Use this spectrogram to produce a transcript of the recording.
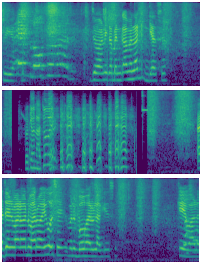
જોઈએ. જો અનિતા બેન કામે લાગી ગયા છે. આજે વાળવાનો વારો આવ્યો છે મને બહુ સારું લાગે છે. કે વાળે?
